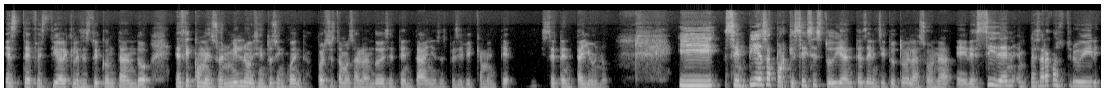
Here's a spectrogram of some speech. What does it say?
este festival que les estoy contando es que comenzó en 1950, por eso estamos hablando de 70 años específicamente, 71. Y se empieza porque seis estudiantes del instituto de la zona eh, deciden empezar a construir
